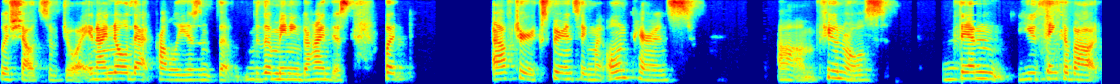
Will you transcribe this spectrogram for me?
with shouts of joy. And I know that probably isn't the, the meaning behind this, but after experiencing my own parents' um, funerals, then you think about,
